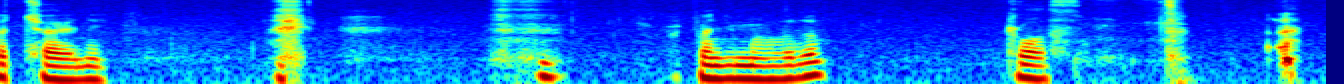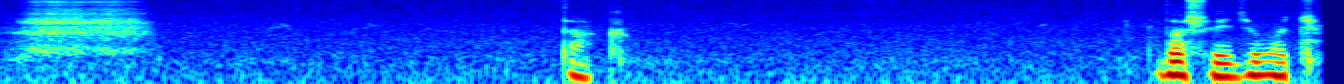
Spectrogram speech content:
отчаянный. Вы понимали, да? Класс. Так. Ее девать?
